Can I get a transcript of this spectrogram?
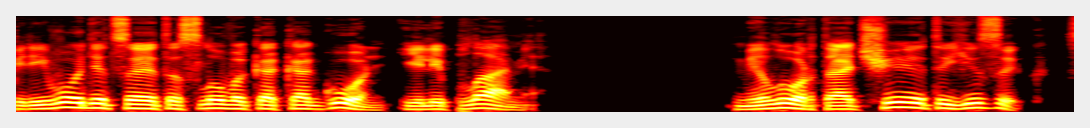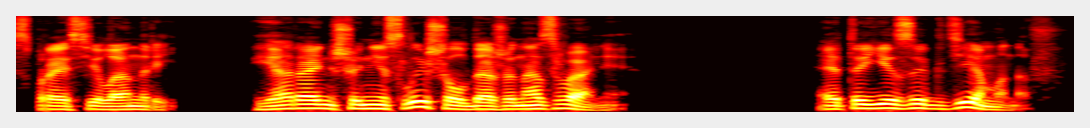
Переводится это слово как огонь или пламя. «Милорд, а чей это язык?» — спросил Анри. «Я раньше не слышал даже названия». «Это язык демонов.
